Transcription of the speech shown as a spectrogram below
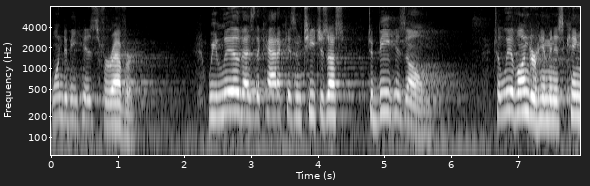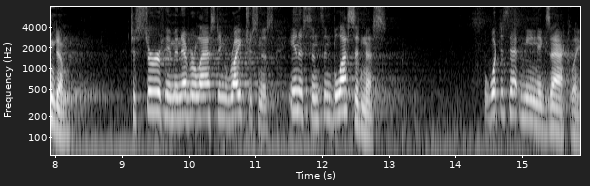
one to be His forever. We live, as the Catechism teaches us, to be His own, to live under Him in His kingdom, to serve Him in everlasting righteousness, innocence, and blessedness. But what does that mean exactly?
